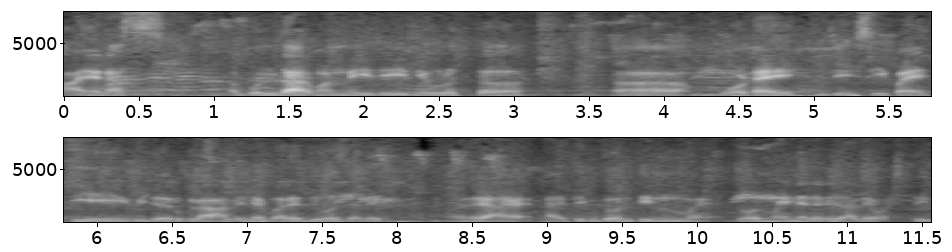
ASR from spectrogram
आय एन एस गुलदार म्हणून ही जी निवृत्त बोट आहे जी सीप आहे ती विजयदुर्गला आलेले बरेच दिवस झाले. म्हणजे आय आय थिंक दोन तीन मै दोन महिने जरी झाले वाटतील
